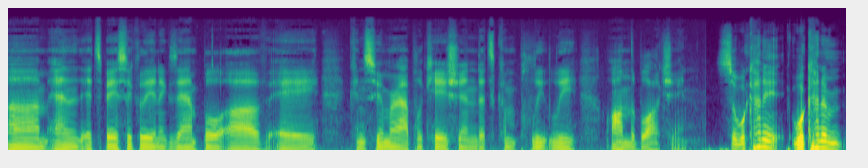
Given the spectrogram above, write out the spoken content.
Um, and it's basically an example of a consumer application that's completely on the blockchain. So what kind of what kind of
